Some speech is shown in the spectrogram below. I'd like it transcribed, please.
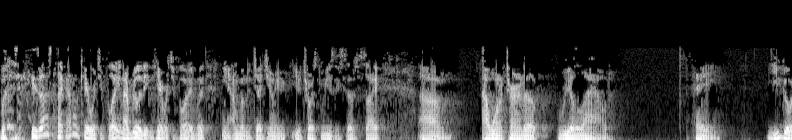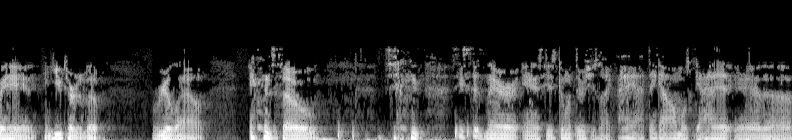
But I was like, I don't care what you play, and I really didn't care what you played, but yeah, I'm going to judge you on your, your choice of music. So it's like, um, I want to turn it up real loud. Hey, you go ahead and you turn it up real loud. And so she, she's sitting there and she's going through. She's like, "Hey, I think I almost got it." And uh,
